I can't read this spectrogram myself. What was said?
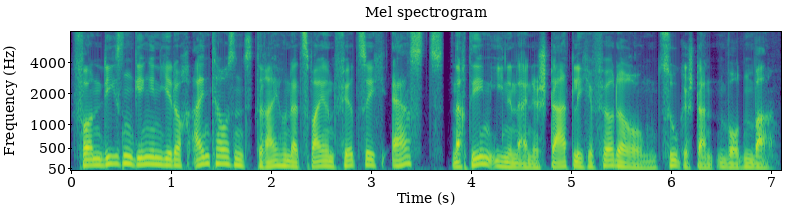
Von diesen gingen jedoch 1342 erst, nachdem ihnen eine staatliche Förderung zugestanden worden war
